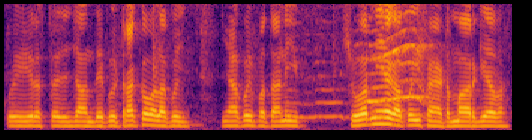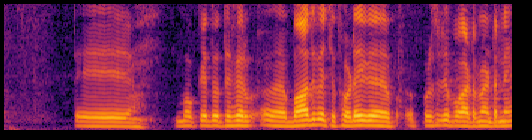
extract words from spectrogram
ਕੋਈ ਰਸਤੇ 'ਚ ਜਾਂਦੇ ਕੋਈ ਟਰੱਕ ਵਾਲਾ ਕੋਈ ਜਾਂ ਕੋਈ ਪਤਾ ਨਹੀਂ ਸ਼ੋਰ ਨਹੀਂ ਹੈਗਾ ਕੋਈ ਫੈਂਟ ਮਾਰ ਗਿਆ ਵਾ। ਤੇ ਮੌਕੇ ਤੇ ਉੱਤੇ ਫਿਰ ਅ, ਬਾਅਦ ਵਿੱਚ ਥੋੜੇ ਪੁਲਿਸ ਡਿਪਾਰਟਮੈਂਟ ਨੇ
